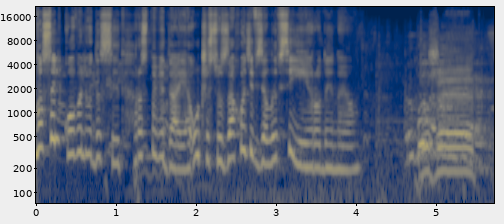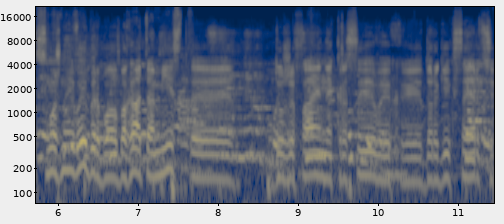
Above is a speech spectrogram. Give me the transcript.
Василь Коваль Одесит розповідає, участь у заході взяли всією родиною. Дуже сможний вибір, бо багато міст е, дуже файних, красивих, е, дорогих серцю.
